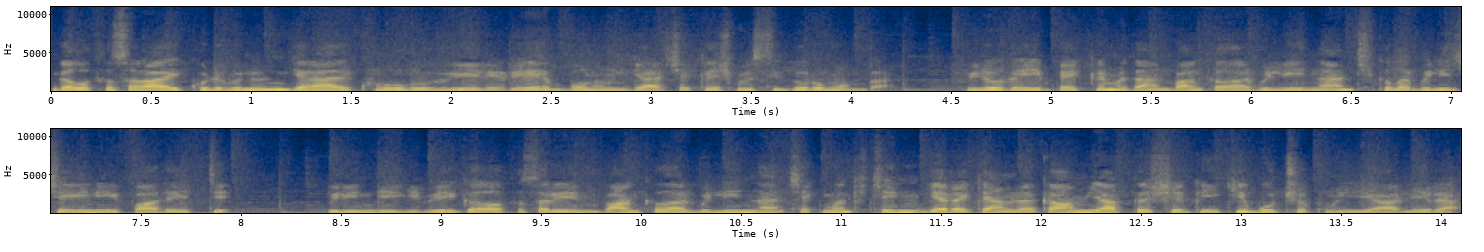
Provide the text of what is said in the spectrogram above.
Galatasaray Kulübü'nün genel kurulu üyeleri bunun gerçekleşmesi durumunda Florya'yı beklemeden Bankalar Birliği'nden çıkılabileceğini ifade etti. Bilindiği gibi Galatasaray'ın Bankalar Birliği'nden çıkmak için gereken rakam yaklaşık 2,5 milyar lira.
